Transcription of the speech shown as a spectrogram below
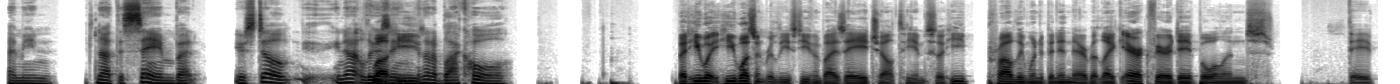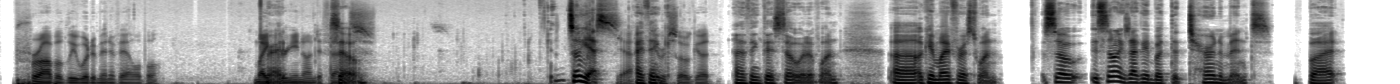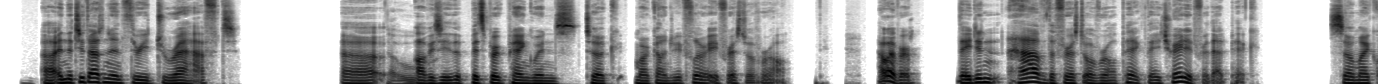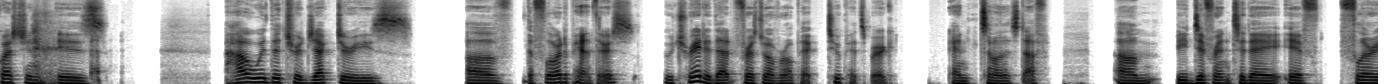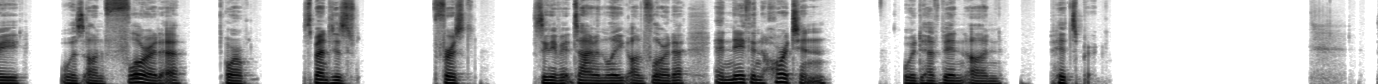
I mean, it's not the same, but you're still you're not losing. Well, he- it's not a black hole. But he he wasn't released even by his AHL team, so he probably wouldn't have been in there. But like Eric Fehr, Dave Bolland, they probably would have been available. Mike Right. Green on defense. So, So yes, yeah, I they were think so good. I think they still would have won. Uh, okay, my first one. So it's not exactly about the tournament, but uh, in the 2003 draft, uh, Oh, obviously the Pittsburgh Penguins took Marc Andre Fleury first overall. However, they didn't have the first overall pick. They traded for that pick. So my question is how would the trajectories of the Florida Panthers, who traded that first overall pick to Pittsburgh and some other stuff, um, be different today if Fleury was on Florida or spent his first significant time in the league on Florida, and Nathan Horton would have been on Pittsburgh.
